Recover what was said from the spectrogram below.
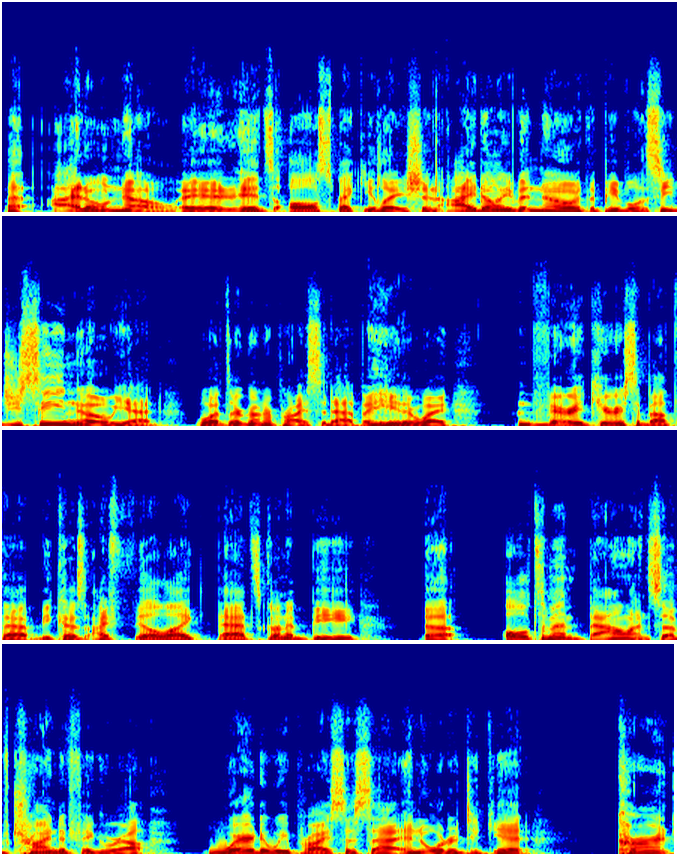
but I don't know. It, it's all speculation. I don't even know if the people at CGC know yet what they're going to price it at. But either way, I'm very curious about that because I feel like that's going to be the ultimate balance of trying to figure out where do we price this at in order to get current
